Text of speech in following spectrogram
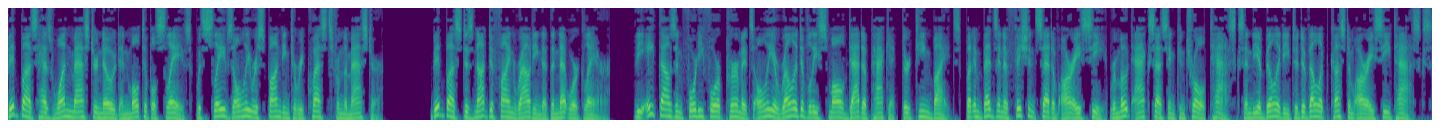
Bitbus has one master node and multiple slaves, with slaves only responding to requests from the master. Bitbus does not define routing at the network layer. The 8044 permits only a relatively small data packet 13 bytes, but embeds an efficient set of RAC remote access and control tasks and the ability to develop custom RAC tasks.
